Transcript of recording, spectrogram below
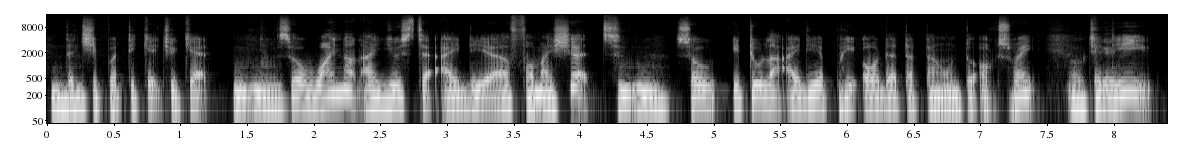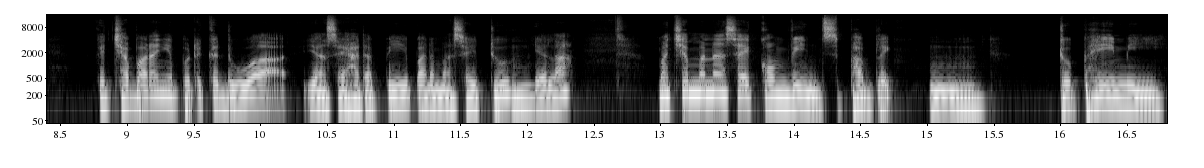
the Mhm. cheaper ticket you get. Mhm. So why not I use that idea for my shirts? Mhm. So itulah idea pre-order datang untuk Oxwhite. Okay. Jadi kecabaran yang kedua yang saya hadapi pada masa itu Mhm. ialah macam mana saya convince public Mhm. to pay me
